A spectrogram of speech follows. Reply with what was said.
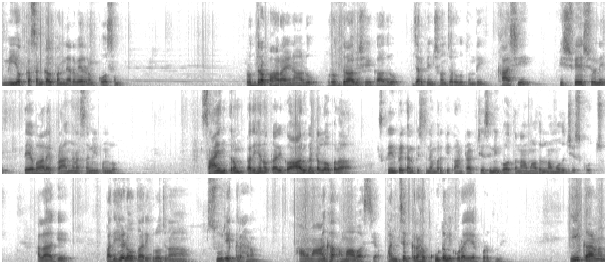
మీ యొక్క సంకల్పం నెరవేరడం కోసం రుద్రపారాయణాలు రుద్రాభిషేకాదులు జరిపించడం జరుగుతుంది. కాశీ విశ్వేశ్వరుని దేవాలయ ప్రాంగణ సమీపంలో. సాయంత్రం పదిహేనో తారీఖు ఆరు గంటల లోపల స్క్రీన్పై కనిపిస్తున్న నెంబర్కి కాంటాక్ట్ చేసి మీ గోతనామాదులు నమోదు చేసుకోవచ్చు. అలాగే పదిహేడవ తారీఖు రోజున సూర్యగ్రహణం. మాఘ అమావాస్య పంచగ్రహ కూటమి కూడా ఏర్పడుతుంది. ఈ కారణం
